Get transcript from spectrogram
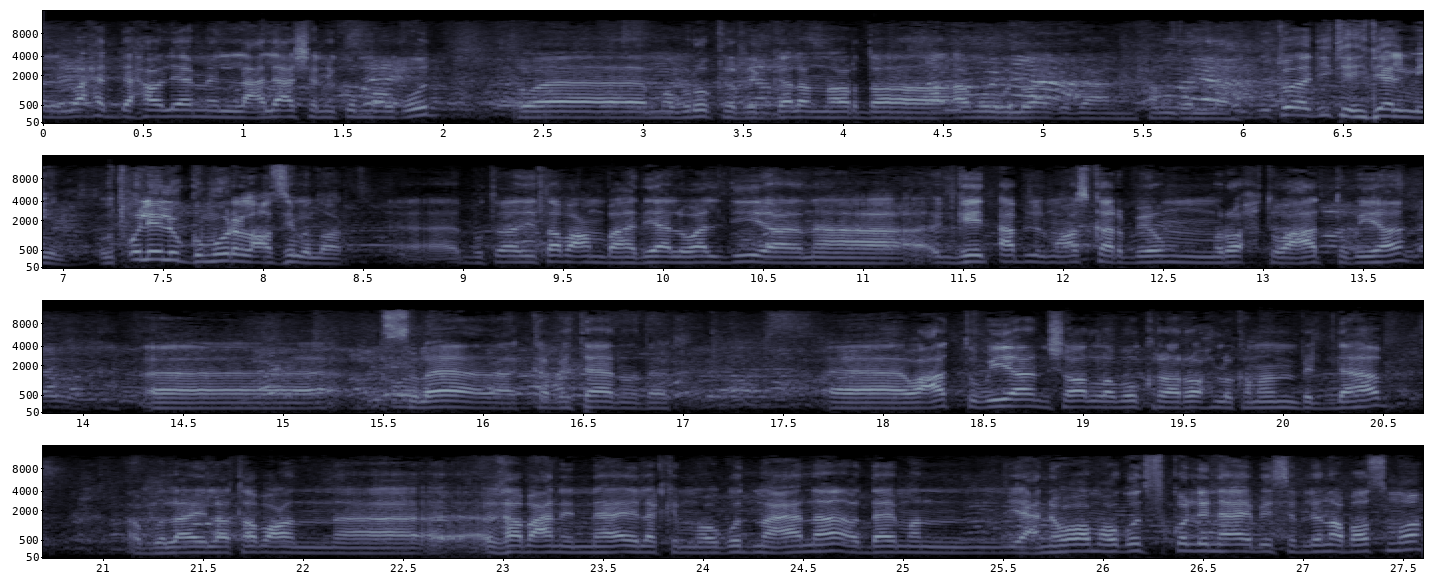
الواحد بيحاول يعمل اللي عليه عشان يكون موجود ومبروك للرجالة النهارده قاموا بالواجب يعني الحمد لله البطولة دي تهديها لمين؟ وتقول إيه للجمهور العظيم النهاردة؟ البطولة دي طبعا بهديها لوالدي. أنا جيت قبل المعسكر بيوم رحت وعدته بيها. آه، السوليه كابيتانو ده. آه، وعدته بيها. إن شاء الله بكرة أروح له كمان بالذهب. أبو ليلى طبعا آه، غاب عن النهائي لكن موجود معانا. دايما يعني هو موجود في كل نهائي بيسيب لنا بصمة. آه،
